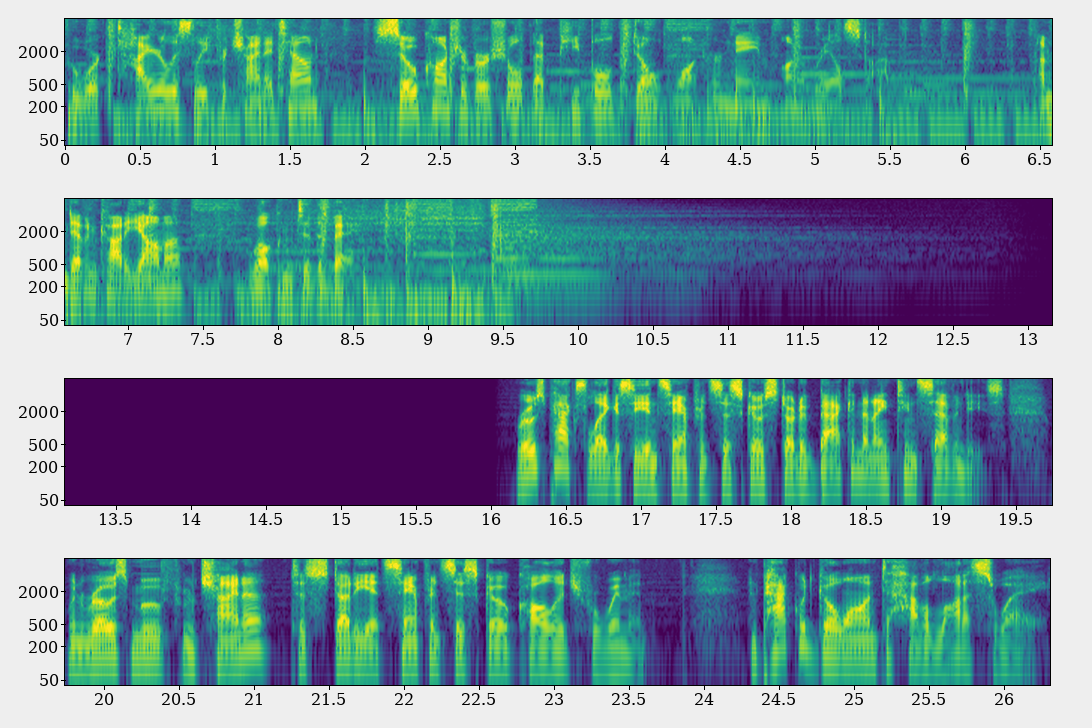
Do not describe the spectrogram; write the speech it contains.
who worked tirelessly for Chinatown, so controversial that people don't want her name on a rail stop? I'm Devin Katayama. Welcome to the Bay. Rose Pak's legacy in San Francisco started back in the 1970s when Rose moved from China to study at San Francisco College for Women. And Pak would go on to have a lot of sway.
